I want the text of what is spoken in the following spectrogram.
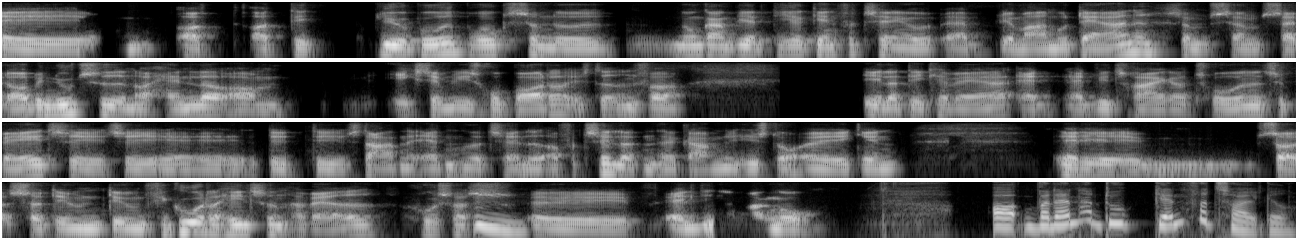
Øh, og, og det, bliver både brugt som noget, nogle gange bliver de her genfortællinger bliver meget moderne, som, som sat op i nutiden og handler om eksempelvis robotter i stedet for, eller det kan være, at, at vi trækker trådene tilbage til, til øh, det, det starten af 1800-tallet og fortæller den her gamle historie igen. Øh, så så det, er jo en, det er jo en figur, der hele tiden har været hos os mm. øh, alle de her mange år. Og hvordan har du genfortolket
